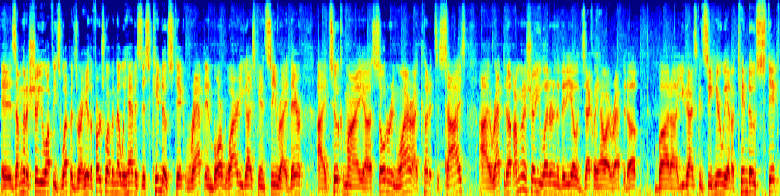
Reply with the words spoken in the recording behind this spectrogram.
is I'm going to show you off these weapons right here. The first weapon that we have is this kendo stick wrapped in barbed wire. You guys can see right there. I took my uh, soldering wire, I cut it to size, I wrapped it up. I'm going to show you later in the video exactly how I wrapped it up. But uh, you guys can see here we have a kendo stick.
